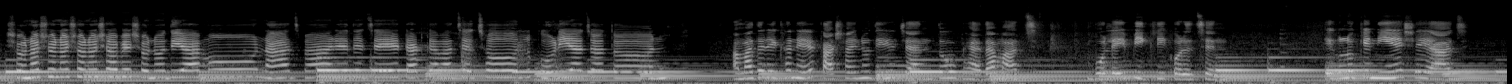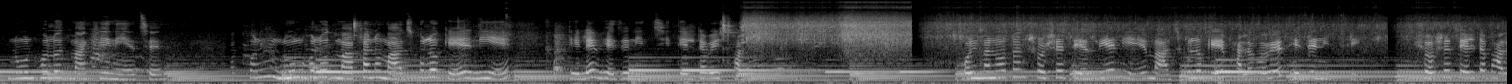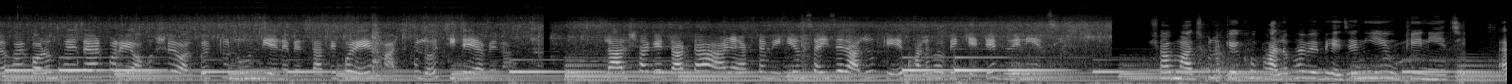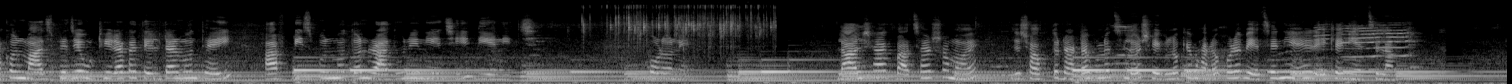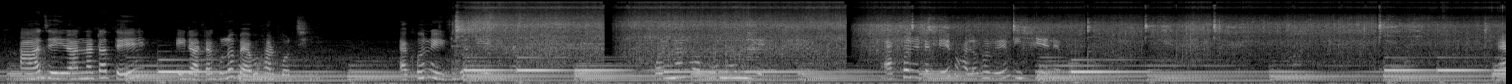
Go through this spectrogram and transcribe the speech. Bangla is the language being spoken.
শোনো শোনো শোনো সবে, শোনো দিয়া মন। আজ মা রেঁধেছে টাটকা মাছের ঝোল করিয়া যতন। আমাদের এখানে কাঁসাই নদীর জ্যান্ত ভেদা মাছ বলেই বিক্রি করেছেন। এগুলোকে নিয়ে সে আজ নুন হলুদ মাখিয়ে নিয়েছে। এখন নুন হলুদ মাখানো মাছগুলোকে নিয়ে তেলে ভেজে নিচ্ছি। তেলটা বেশ ভালো পরিমাণ মতন সর্ষের তেল দিয়ে নিয়ে মাছগুলোকে ভালোভাবে ভেজে নিচ্ছি। সর্ষের তেলটা ভালোভাবে গরম হয়ে যাওয়ার পরে অবশ্যই অল্প একটু নুন দিয়ে নেবেন, তাতে করে মাছগুলো চিটে যাবে না। লাল শাকের ডাঁটা আর একটা মিডিয়াম সাইজের আলুকে ভালোভাবে কেটে ধুয়ে নিয়েছি। সব মাছগুলোকে খুব ভালোভাবে ভেজে নিয়ে উঠিয়ে নিয়েছি। এখন মাছ ভেজে উঠিয়ে রাখা তেলটার মধ্যেই হাফ টিস্পুন মতন রাঁধুনি নিয়েছি, দিয়ে নিচ্ছি। ফোড়নে। লাল শাক বাছার সময় যে শক্ত ডাটাগুলো ছিল সেগুলোকে ভালো করে বেছে নিয়ে রেখে নিয়েছিলাম। আজ এই রান্নাটাতে এই ডাটাগুলো ব্যবহার করছি। এখন এইগুলো দিয়ে পরিমাণ এখন এটাকে ভালোভাবে মিশিয়ে নেব।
